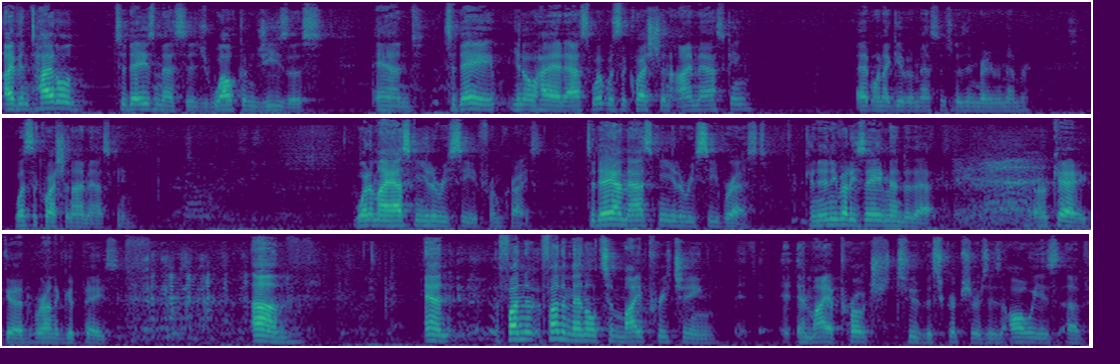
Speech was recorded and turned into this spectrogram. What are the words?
I've entitled today's message "Welcome Jesus," and today, you know, how I had asked, what was the question I'm asking? At when I give a message, does anybody remember? What's the question I'm asking? What am I asking you to receive from Christ? Today I'm asking you to receive rest. Can anybody say amen to that? Amen. Okay, good. We're on a good pace. Um, and fun, fundamental to my preaching and my approach to the scriptures is always of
